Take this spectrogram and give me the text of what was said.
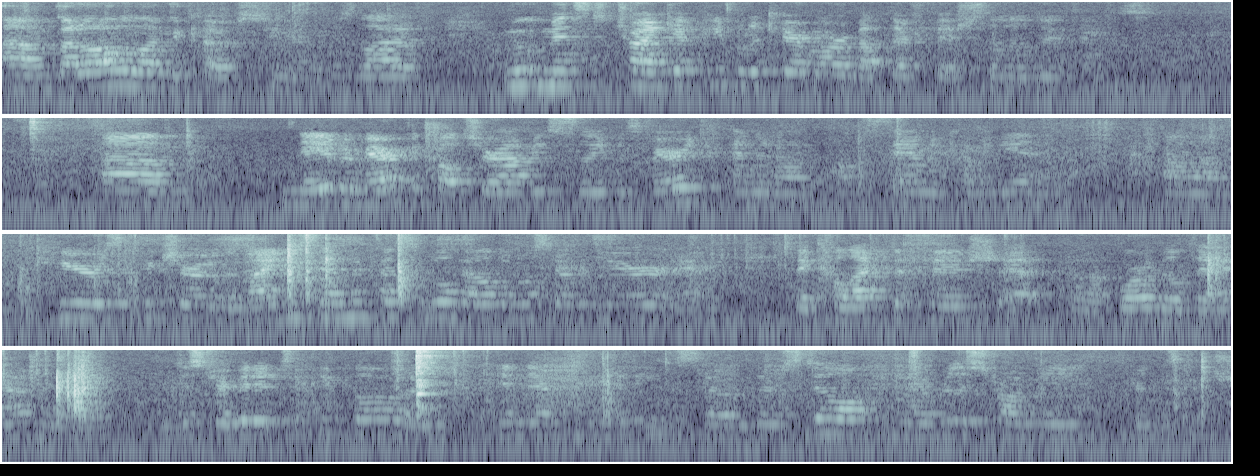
Um, but all along the coast, you know, there's a lot of movements to try and get people to care more about their fish, so they'll do things. Um, Native American culture obviously was very dependent on, on salmon coming in. Um, here's a picture of the Mighty Salmon Festival held almost every year, and they collect the fish at uh, Oroville Dam and distribute it to people and in their communities. So there's still you know, really strong need for this fish.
